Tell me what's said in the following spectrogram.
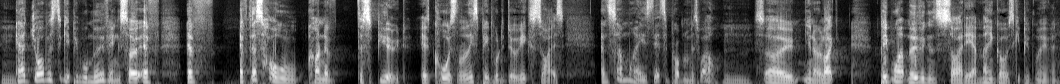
Hmm. Our job is to get people moving. So if if if this whole kind of dispute has caused less people to do exercise, in some ways that's a problem as well. Hmm. So you know, like people aren't moving in society. Our main goal is to get people moving.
